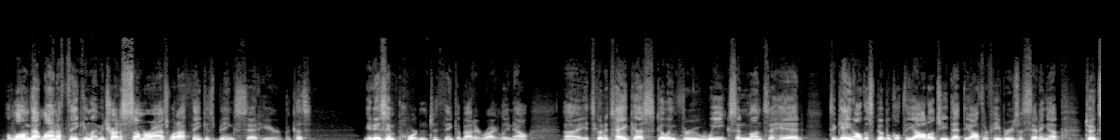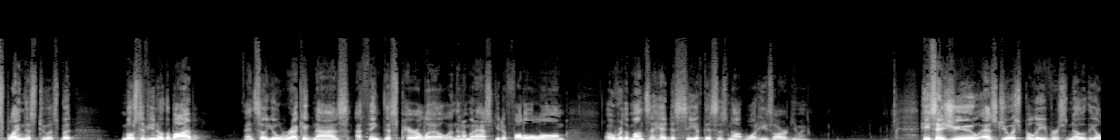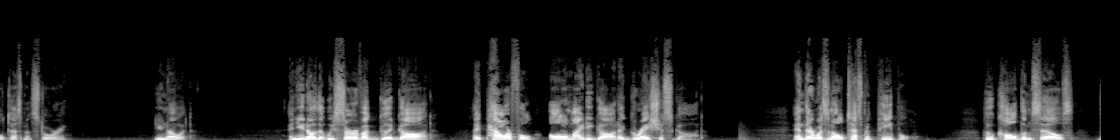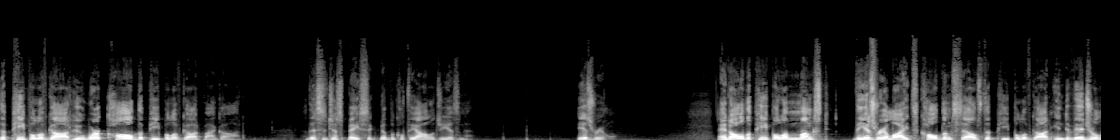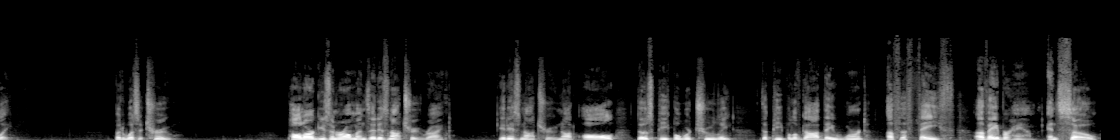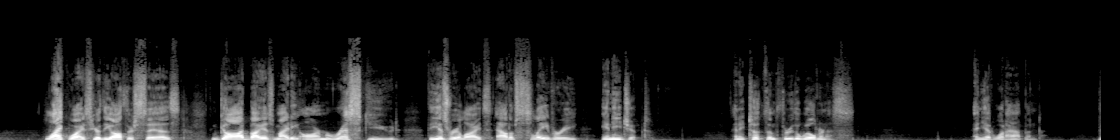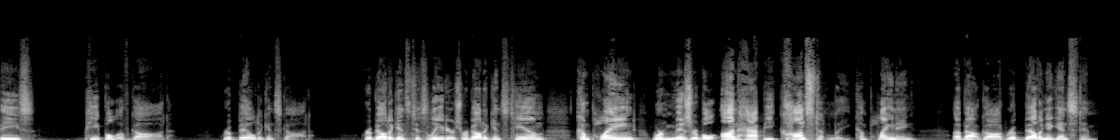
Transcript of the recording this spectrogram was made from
Along that line of thinking, let me try to summarize what I think is being said here because it is important to think about it rightly. Now, uh, it's going to take us going through weeks and months ahead to gain all this biblical theology that the author of Hebrews is setting up to explain this to us. But most of you know the Bible. And so you'll recognize, I think, this parallel. And then I'm going to ask you to follow along over the months ahead to see if this is not what he's arguing. He says, You, as Jewish believers, know the Old Testament story. You know it. And you know that we serve a good God, a powerful, almighty God, a gracious God. And there was an Old Testament people who called themselves the people of God, who were called the people of God by God. This is just basic biblical theology, isn't it? Israel. And all the people amongst the Israelites called themselves the people of God individually. But was it true? Paul argues in Romans it is not true, right? It is not true. Not all those people were truly the people of God. They weren't of the faith of Abraham. And so, likewise, here the author says, God, by his mighty arm, rescued the Israelites out of slavery in Egypt. And he took them through the wilderness. And yet, what happened? These people of God rebelled against God, rebelled against his leaders, rebelled against him, complained, were miserable, unhappy, constantly complaining about God, rebelling against him.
